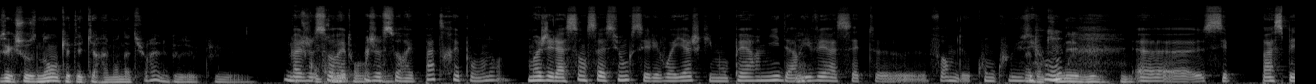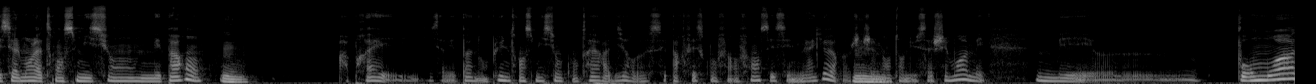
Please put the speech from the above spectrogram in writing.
c'est quelque chose, non, qui était carrément naturel que, que- Bah, je comprenais, saurais, je saurais pas te répondre. Moi, j'ai la sensation que c'est les voyages qui m'ont permis d'arriver à cette euh, forme de Ah, conclusion. donc inné, oui. Mhm. Euh, c'est pas spécialement la transmission de mes parents. Mhm. Après, ils n'avaient pas non plus une transmission contraire à dire euh, c'est parfait ce qu'on fait en France et c'est nul ailleurs. J'ai Mhm. jamais entendu ça chez moi, mais, mais euh, pour moi,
